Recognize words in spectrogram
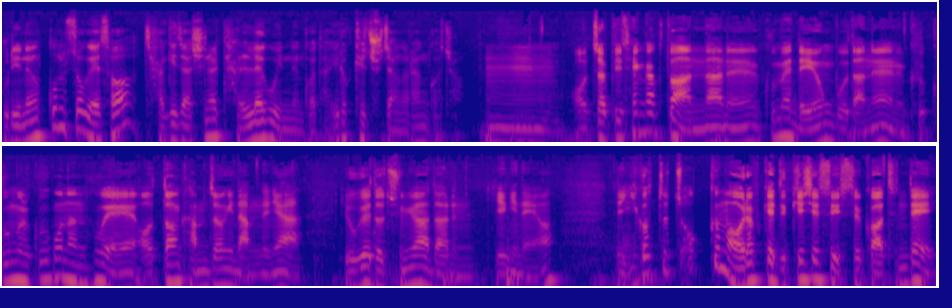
우리는 꿈속에서 자기 자신을 달래고 있는 거다. 이렇게 주장을 한 거죠. 음, 어차피 생각도 안 나는 꿈의 내용보다는 그 꿈을 꾸고 난 후에 어떤 감정이 남느냐 요게 더 중요하다는 얘기네요. 네. 이것도 조금 어렵게 느끼실 수 있을 것 같은데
